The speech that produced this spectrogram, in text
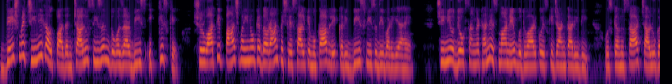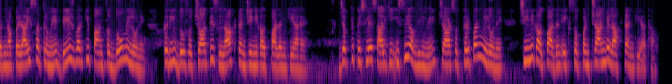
देश में चीनी का उत्पादन चालू सीज़न 2020-21 के शुरुआती पाँच महीनों के दौरान पिछले साल के मुकाबले करीब 20 फ़ीसदी बढ़ गया है। चीनी उद्योग संगठन इस्मा ने बुधवार को इसकी जानकारी दी। उसके अनुसार चालू गन्ना पेराई सत्र में देश भर की 502 मिलों ने करीब दो लाख टन चीनी का उत्पादन किया है, जबकि पिछले साल की इसी अवधि में चार सौ तिरपन मिलों ने चीनी का उत्पादन एक सौ पंचानवे लाख टन किया था।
